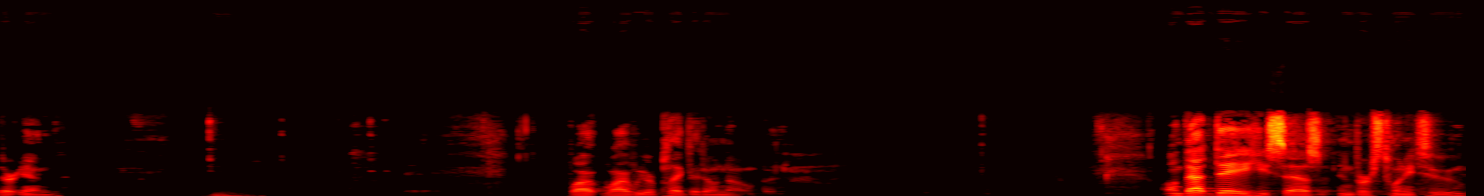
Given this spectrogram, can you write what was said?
their end. Why, why we were plagued, I don't know. But on that day, he says in verse 22,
